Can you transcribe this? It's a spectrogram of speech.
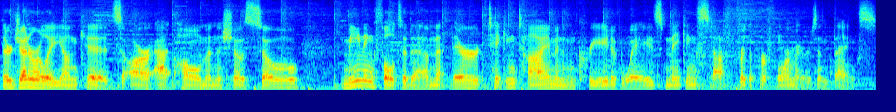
they're generally young kids, are at home and the show's so meaningful to them that they're taking time and in creative ways making stuff for the performers and thanks.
